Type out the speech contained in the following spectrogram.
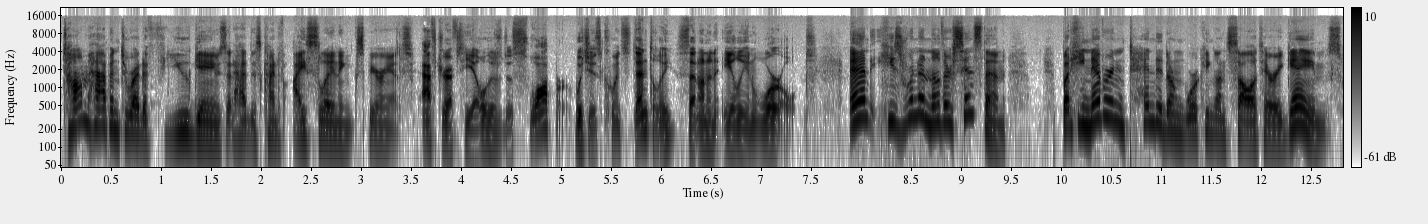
Tom happened to write a few games that had this kind of isolating experience. After FTL, there's the Swapper, which is coincidentally set on an alien world. And he's written another since then, but he never intended on working on solitary games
